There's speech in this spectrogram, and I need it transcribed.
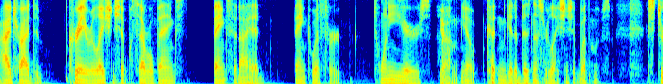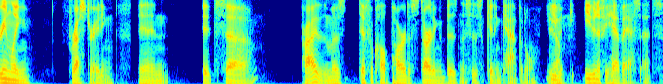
I tried to create a relationship with several banks, banks that I had banked with for twenty years. Yeah. Um, you know, couldn't get a business relationship with them. It was extremely frustrating, and it's uh, probably the most difficult part of starting a business is getting capital, Yeah. even, even if you have assets.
